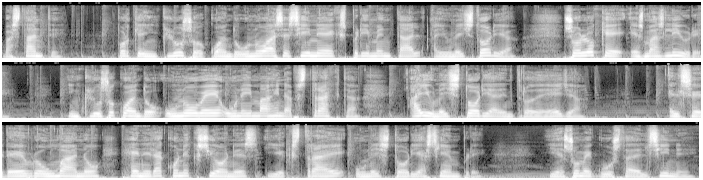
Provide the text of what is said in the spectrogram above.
Bastante, porque incluso cuando uno hace cine experimental hay una historia, solo que es más libre. Incluso cuando uno ve una imagen abstracta, hay una historia dentro de ella. El cerebro humano genera conexiones y extrae una historia siempre, y eso me gusta del cine.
